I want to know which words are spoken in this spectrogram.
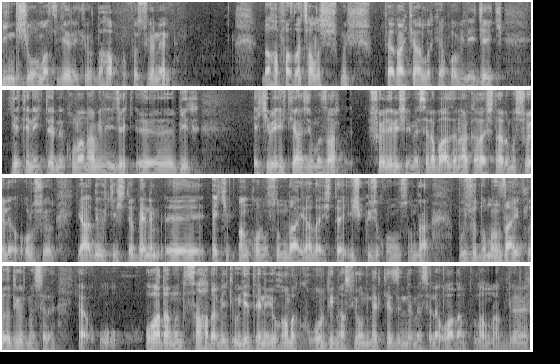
1000 kişi olması gerekiyor. Daha profesyonel, daha fazla çalışmış, fedakarlık yapabilecek, yeteneklerini kullanabilecek e, bir ekibe ihtiyacımız var. Şöyle bir şey mesela bazen arkadaşlarımız şöyle oluşuyor. Ya diyor ki işte benim e, ekipman konusunda ya da işte iş gücü konusunda vücudumun zayıflığı diyor mesela. Ya o, o adamın sahada belki o yeteneği yok ama koordinasyon merkezinde mesela o adam kullanılabiliyor. Evet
